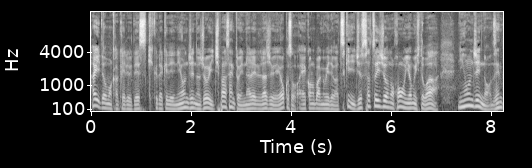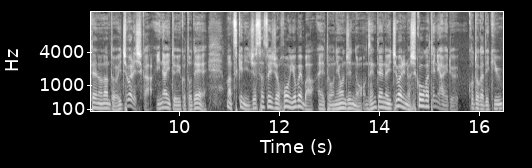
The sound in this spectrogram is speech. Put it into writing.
はい、どうも、かけるです。聞くだけで日本人の上位1%になれるラジオへようこそ。えーこの番組では月に10冊以上の本を読む人は、日本人の全体のなんと1割しかいないということで、まあ、月に10冊以上本を読めば、えーと、日本人の全体の1割の思考が手に入ることができる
